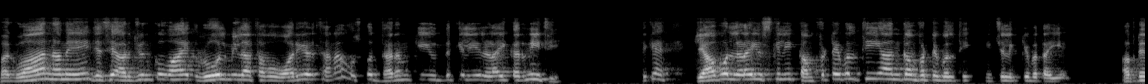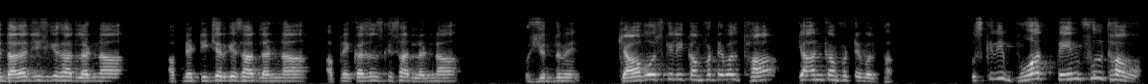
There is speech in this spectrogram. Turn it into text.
भगवान हमें, जैसे अर्जुन को वहाँ एक रोल मिला था, वो वॉरियर था ना, उसको धर्म की युद्ध के लिए लड़ाई करनी थी। ठीक है? क्या वो लड़ाई उसके लिए कंफर्टेबल थी या अनकंफर्टेबल थी? नीचे लिख के बताइए। अपने दादाजी के साथ लड़ना, अपने टीचर के साथ लड़ना, अपने कज़न के साथ लड़ना उस युद्ध में, क्या वो उसके लिए कंफर्टेबल था या अनकंफर्टेबल था? उसके लिए बहुत पेनफुल था वो।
